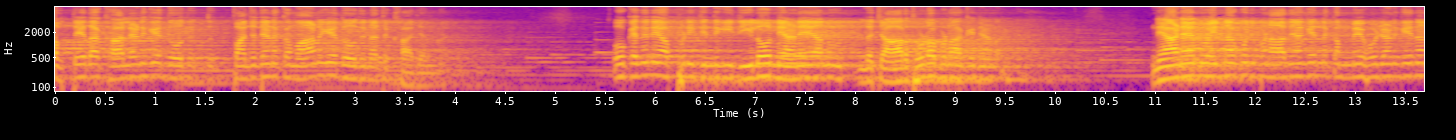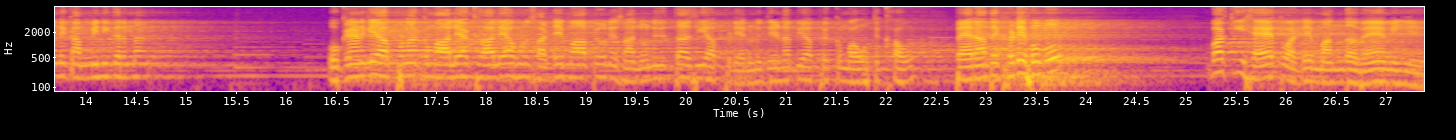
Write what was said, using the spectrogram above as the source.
ਹਫ਼ਤੇ ਦਾ ਖਾ ਲੈਣਗੇ, ਦੋ ਦਿਨ ਪੰਜ ਦਿਨ ਕਮਾਣਗੇ, ਦੋ ਦਿਨਾਂ 'ਚ ਖਾ ਜਾਂਦੇ। ਉਹ ਕਹਿੰਦੇ ਨੇ, ਆਪਣੀ ਜ਼ਿੰਦਗੀ ਜੀ ਲਓ, ਨਿਆਣਿਆਂ ਨੂੰ ਲਚਾਰ ਥੋੜਾ ਬਣਾ ਕੇ ਜਾਣਾ। ਨਿਆਣਿਆਂ ਨੂੰ ਇੰਨਾ ਕੁਝ ਬਣਾ ਦਿਆਂਗੇ, ਨਕੰਮੇ ਹੋ ਜਾਣਗੇ, ਇਹਨਾਂ ਨੇ ਕੰਮ ਹੀ ਨਹੀਂ ਕਰਨਾ। ਉਹ ਕਹਿਣਗੇ, ਆਪਣਾ ਕਮਾ ਲਿਆ, ਖਾ ਲਿਆ, ਹੁਣ ਸਾਡੇ ਮਾਪਿਓ ਨੇ ਸਾਨੂੰ ਨਹੀਂ ਦਿੱਤਾ ਸੀ ਆਪਣਿਆਂ ਨੂੰ ਨਹੀਂ ਦੇਣਾ ਵੀ ਆਪੇ ਕਮਾਓ ਤੇ ਖਾਓ, ਪੈਰਾਂ ਤੇ ਖੜੇ ਹੋਵੋ। ਬਾਕੀ ਹੈ ਤੁਹਾਡੇ ਮਨ ਦਾ ਵਹਿਮ ਹੀ ਹੈ।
